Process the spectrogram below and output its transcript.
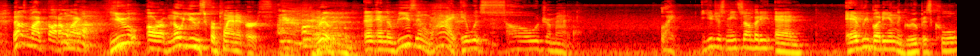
that was my thought. I'm like, you are of no use for planet Earth. Really. And, and the reason why, it was so dramatic. Like, you just meet somebody and everybody in the group is cool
